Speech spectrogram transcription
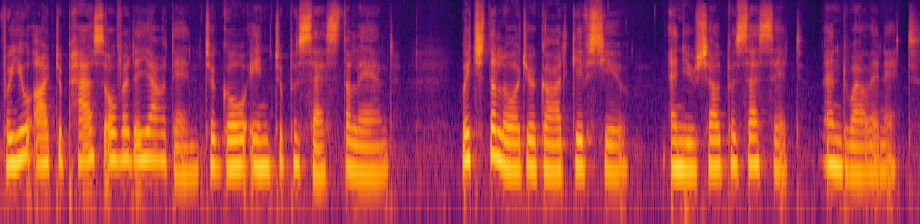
For you are to pass over the Yarden to go in to possess the land, which the Lord your God gives you, and you shall possess it and dwell in it.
